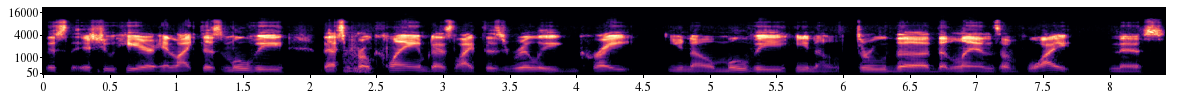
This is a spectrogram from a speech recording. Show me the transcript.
This is the issue here. And like this movie that's proclaimed as like this really great, you know, movie, you know, through the the lens of whiteness.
